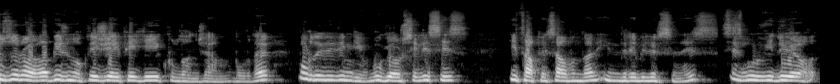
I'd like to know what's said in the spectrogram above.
user 1.jpg'yi kullanacağım burada. Burada dediğim gibi bu görseli siz GitHub hesabından indirebilirsiniz. Siz bu videoyu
